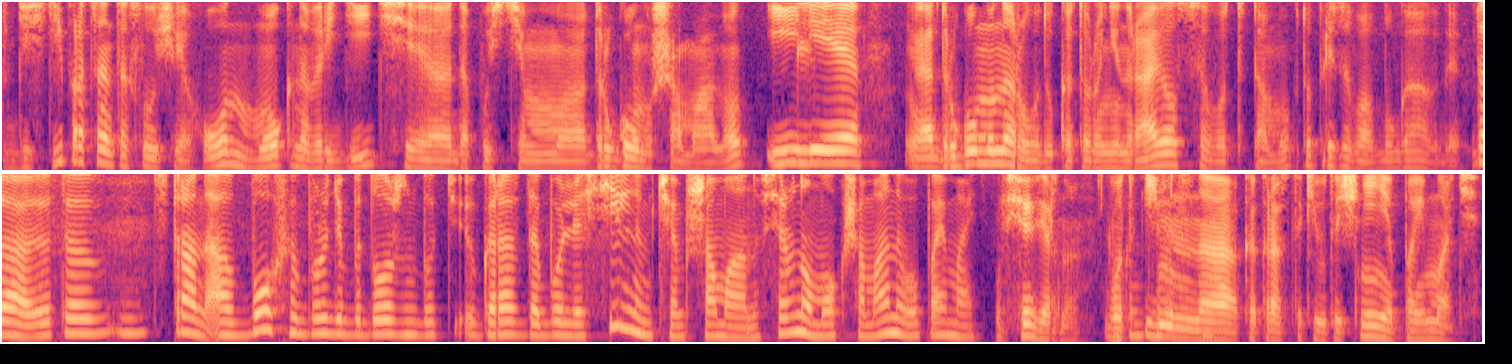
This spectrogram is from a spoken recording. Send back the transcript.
в 10% случаев он мог навредить, э, допустим, другому шаману или э, другому народу, который не нравился вот тому, кто призывал бога Агды. Да, это странно. А бог вроде бы должен быть гораздо более сильным, чем шаман, но все равно мог шаман его поймать. Все верно. вот интересно. именно как раз-таки уточнение «поймать».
